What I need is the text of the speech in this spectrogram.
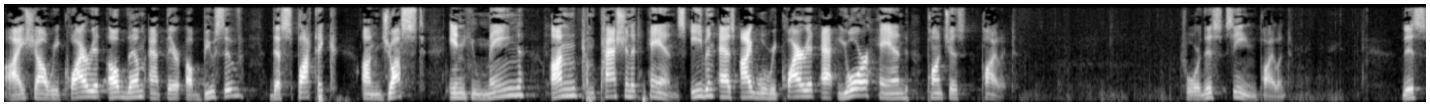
I shall require it of them at their abusive, despotic, unjust, inhumane, uncompassionate hands, even as I will require it at your hand, Pontius Pilate. For this scene, Pilate, this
